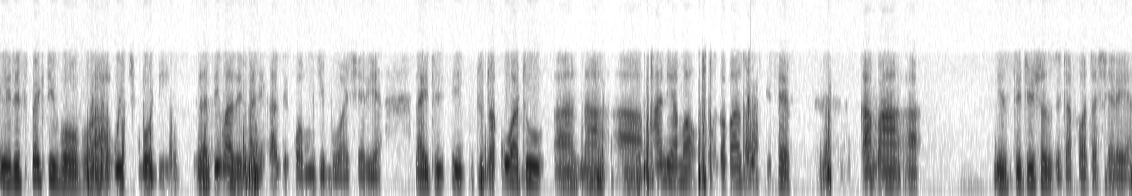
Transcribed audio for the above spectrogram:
Irrespective of uh, which body, lazima zifanye kazi kwa mujibu wa sheria na it, it, tutakuwa tu uh, na amani uh, ama all of us will be safe kama uh, institutions zitafuata sheria.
